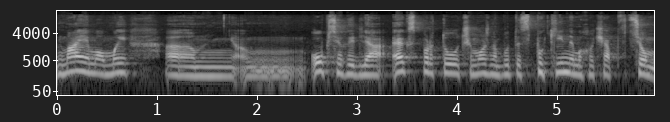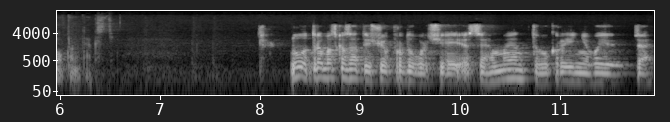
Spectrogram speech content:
маємо ми ем, ем, обсяги для експорту? Чи можна бути спокійними, хоча б в цьому контексті? Ну треба сказати, що продовольчий сегмент в Україні виявився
